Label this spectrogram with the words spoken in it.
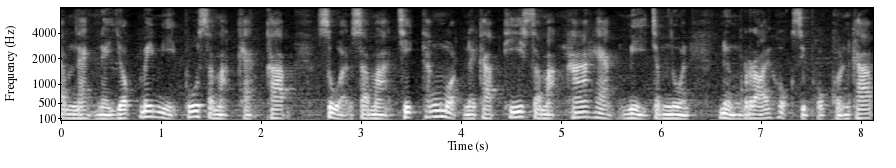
ตำแหน่งนายกไม่มีผู้สมัครแข่งครับ ส่วนสมาชิกทั้งหมดนะครับที่สมัคร 5 แห่งมีจำนวน 166 คนครับ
